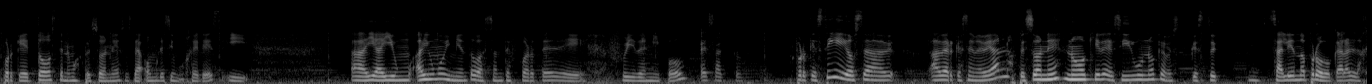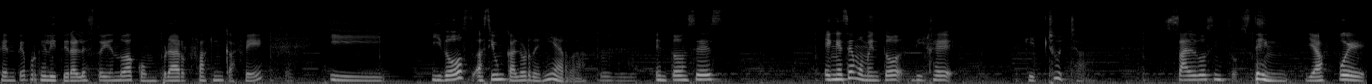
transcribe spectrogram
porque todos tenemos pezones, o sea, hombres y mujeres, y hay, hay, un, hay un movimiento bastante fuerte de Free the Nipple. Exacto. Porque sí, o sea, a ver, que se me vean los pezones no quiere decir, uno, que, me- que estoy saliendo a provocar a la gente, porque literal estoy yendo a comprar fucking café, y, y dos, hacía un calor de mierda. Entonces, en ese momento dije, que chucha, salgo sin sostén, ya fue.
